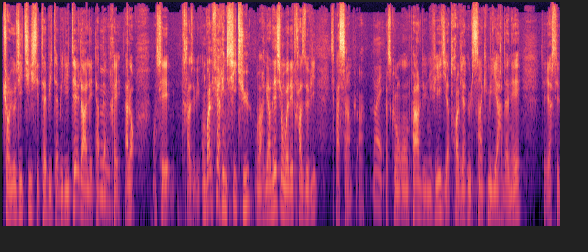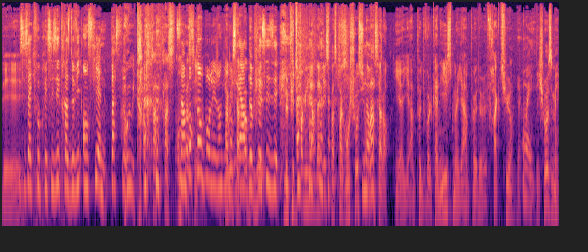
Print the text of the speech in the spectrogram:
Curiosity, c'est habitabilité. Là, l'étape hmm. d'après. Alors, c'est traces de vie. On va le faire in situ. On va regarder si on voit des traces de vie. C'est pas simple, hein. parce qu'on parle d'une vie d'il y a 3,5 milliards d'années. C'est-à-dire, c'est des. C'est ça qu'il faut préciser, traces de vie anciennes, passées. Ah oui, traces, traces, c'est important pour les gens qui ah regardent de préciser. Depuis 3 milliards d'années, il ne se passe pas grand-chose sur Mars. Alors, il y, a un peu de volcanisme, il y a un peu de fracture, il y a des choses, mais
